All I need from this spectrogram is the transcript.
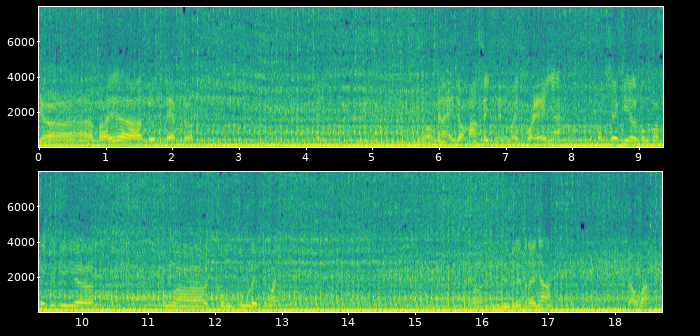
Giờ tới ờ, đường đẹp rồi. Rồi, cái này do mang xích nên mới khỏe nhá. Còn xe kia là không có xích đi ờ, không ờ, không không lên cho máy. Rồi, mình dừng clip ở đây nhá. Chào các bạn.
